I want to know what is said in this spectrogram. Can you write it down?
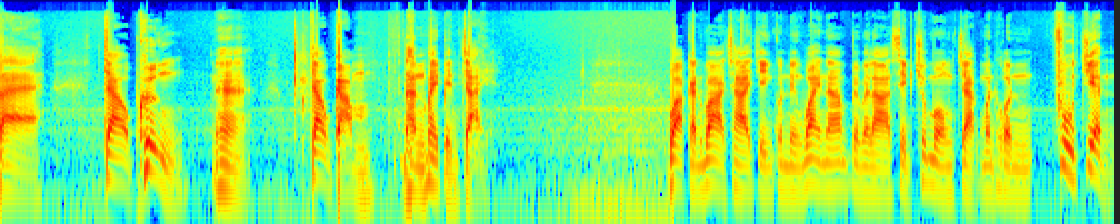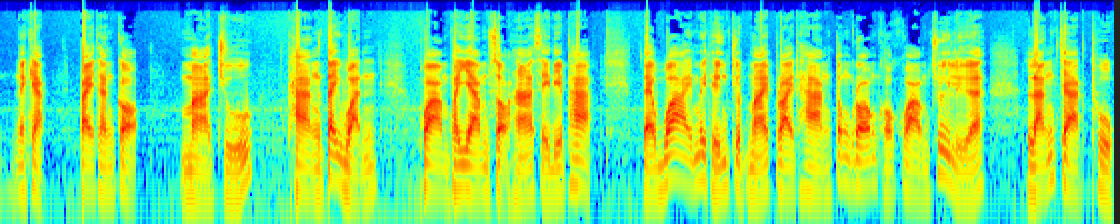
แต่เจ้าพึ่งนะฮะเจ้ากรรมดันไม่เป็นใจ ว่ากันว่าชายจีนคนหนึ่งว่ายน้ำเป็นเวลา 10 ชั่วโมงจากมณฑลฟูเจียนนะครับ ไปทางเกาะหมาจู ทางไต้หวัน ความพยายามเสาะหาเสรีภาพ แต่ว่ายไม่ถึงจุดหมายปลายทางต้องร้องขอความช่วยเหลือ หลังจากถูก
